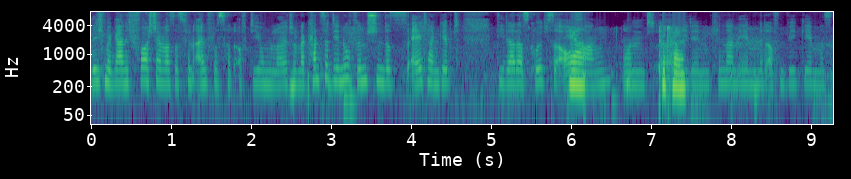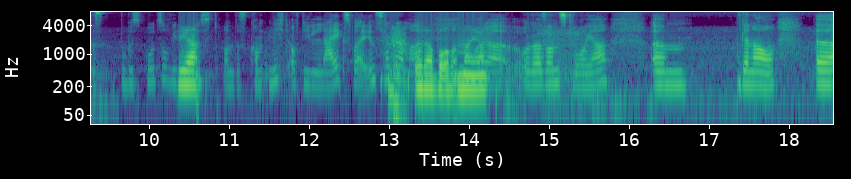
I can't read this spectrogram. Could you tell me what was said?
will ich mir gar nicht vorstellen, was das für einen Einfluss hat auf die jungen Leute. Und da kannst du dir nur wünschen, dass es Eltern gibt, die da das Gröbste auffangen und äh, die den Kindern eben mit auf den Weg geben. Es ist, du bist gut so, wie du Ja. bist. Und es kommt nicht auf die Likes bei Instagram an Oder wo auch immer, ja. oder, oder sonst wo, ja. Ähm, genau. Äh,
